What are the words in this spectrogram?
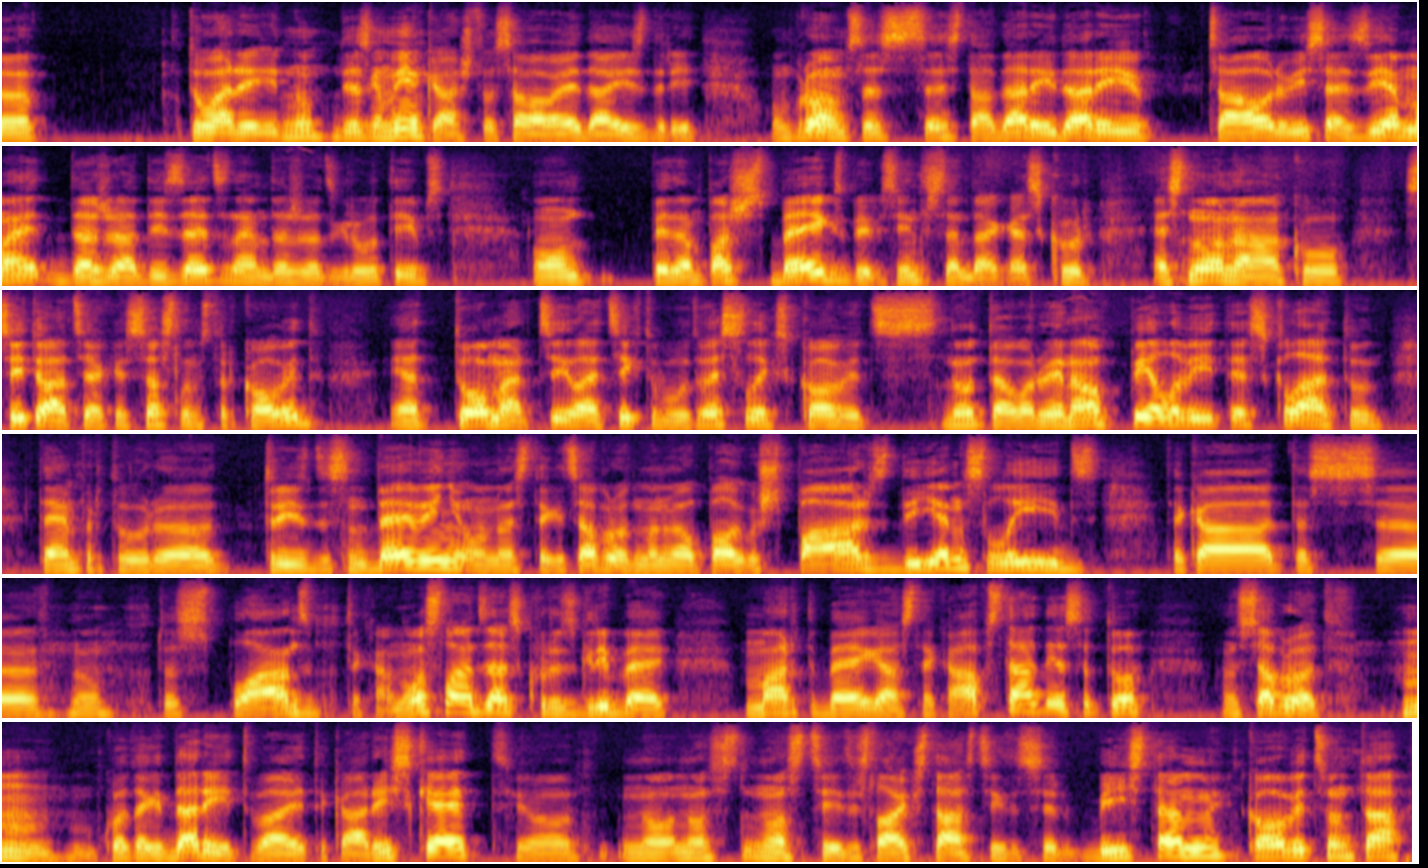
to arī nu, diezgan vienkārši to savā veidā izdarīt. Un, protams, es, es tā darīju, darīju cauri visai ziemai, dažādi izaicinājumi, dažādas grūtības. Un pie tam pašas beigas bija visinteresantākais, kur es nonāku situācijā, ka es saslimstu ar covid. Ja, tomēr, lai cik tu būtu veselīgs, Covid, nu, tev var vienalga pielavīties klāt, un temperatūra uh, 39, un es tagad saprotu, man vēl palikušas pāris dienas līdz tas, uh, nu, tas plāns kā, noslēdzās, kurus gribēju marta beigās kā, apstāties ar to, un es saprotu, hmm, ko tagad darīt, vai kā, riskēt, jo no, nos, nosacīt visu laiku stāst, cik tas ir bīstami, Covid un tā.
